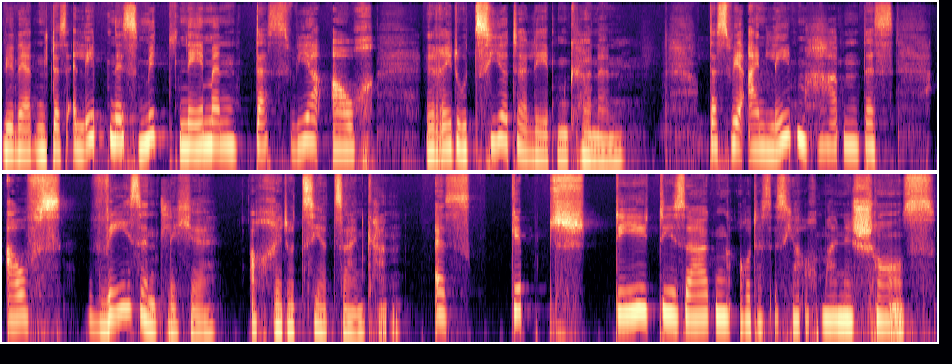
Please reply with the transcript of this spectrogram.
Wir werden das Erlebnis mitnehmen, dass wir auch reduzierter leben können. Dass wir ein Leben haben, das aufs Wesentliche auch reduziert sein kann. Es gibt die, die sagen, oh, das ist ja auch mal eine Chance,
